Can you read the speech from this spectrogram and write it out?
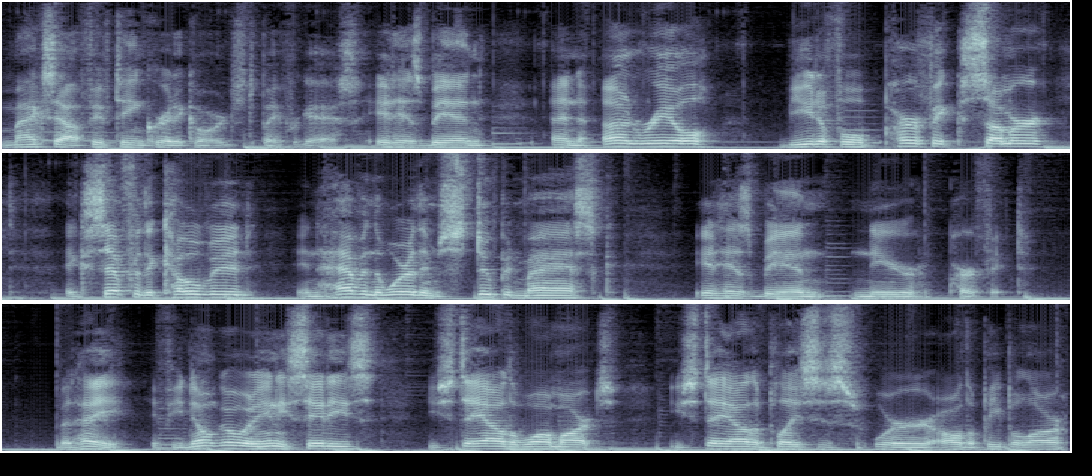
max out 15 credit cards to pay for gas. It has been an unreal, beautiful, perfect summer, except for the COVID and having to wear them stupid masks. It has been near perfect. But hey, if you don't go to any cities, you stay out of the Walmarts, you stay out of the places where all the people are,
